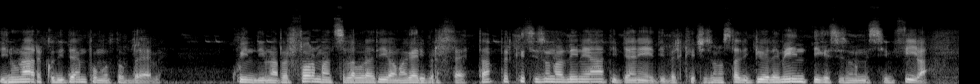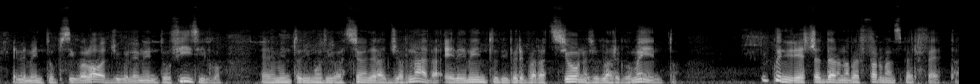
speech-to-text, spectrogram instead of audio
in un arco di tempo molto breve. Quindi una performance lavorativa magari perfetta perché si sono allineati i pianeti, perché ci sono stati più elementi che si sono messi in fila elemento psicologico, elemento fisico, elemento di motivazione della giornata, elemento di preparazione sull'argomento. E quindi riesce a dare una performance perfetta.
